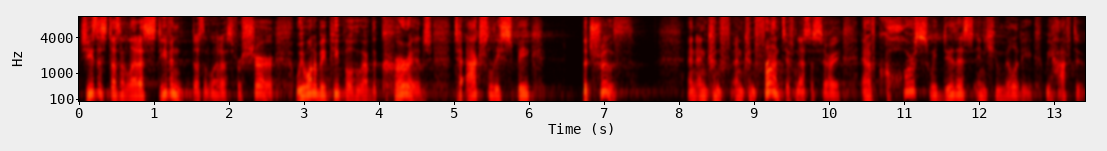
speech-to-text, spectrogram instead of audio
Jesus doesn't let us, Stephen doesn't let us for sure. We want to be people who have the courage to actually speak the truth and, and, conf- and confront if necessary. And of course, we do this in humility. We have to.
